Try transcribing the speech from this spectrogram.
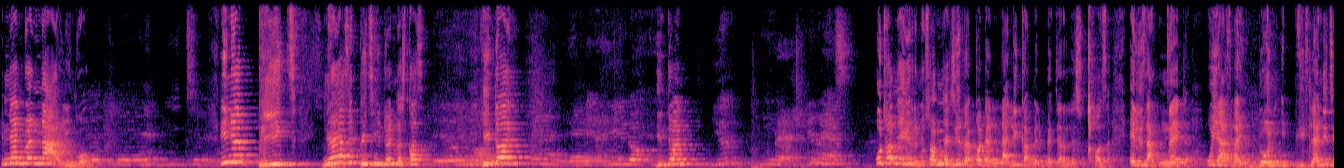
inento enayo ingoma inebeat niyayazi ibeat yintoni ngesiqasa yintoni yintoni uthi omnye irim kuthiwa omnye zirap kodwa ninalo igama elibhetere lesixhosa eliza kunceda uyazi uba yintoni ibhithi laa ndithi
